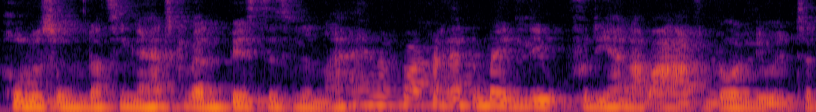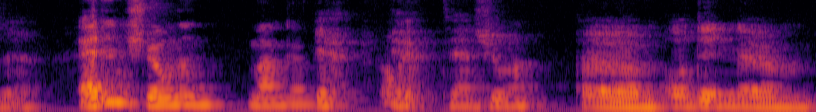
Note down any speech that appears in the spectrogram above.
hovedperson, der tænker, at han skal være den bedste til det. Nej, han vil bare godt have et normalt liv, fordi han har bare haft et lort liv indtil det. Er det en shonen manga? Ja, okay. ja det er en shonen. Øhm, og den... Øhm,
